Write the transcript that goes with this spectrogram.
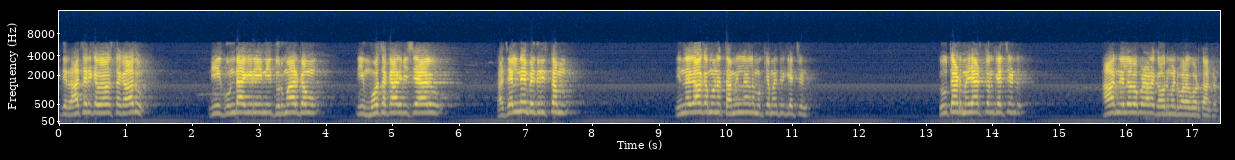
ఇది రాచరిక వ్యవస్థ కాదు. నీ గుండాగిరి నీ దుర్మార్గం నీ మోసకారి విషయాలు ప్రజల్నే బెదిరిస్తాం. నిన్నగాక మొన్న తమిళనాడు ముఖ్యమంత్రి గెలిచిండు. టూ థర్డ్ మెజార్టీతో గెలిచిండు. ఆరు నెలల కూడా ఆడ గవర్నమెంట్ పడగొడతా అంటాడు.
